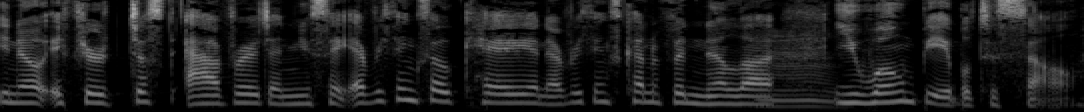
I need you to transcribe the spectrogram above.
you know, if you're just average and you say everything's okay and everything's kind of vanilla, Mm. you won't be able to sell.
